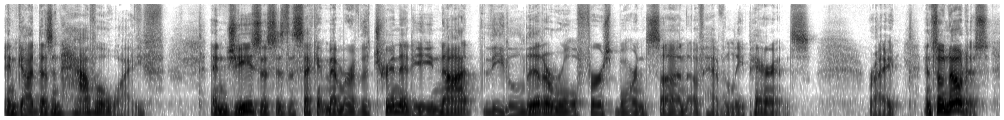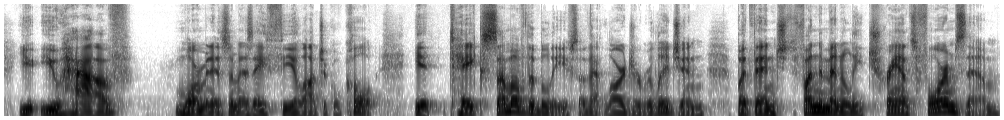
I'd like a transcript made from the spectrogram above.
And God doesn't have a wife. And Jesus is the second member of the Trinity, not the literal firstborn son of heavenly parents, right? And so notice, you, you have Mormonism as a theological cult it takes some of the beliefs of that larger religion, but then fundamentally transforms them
